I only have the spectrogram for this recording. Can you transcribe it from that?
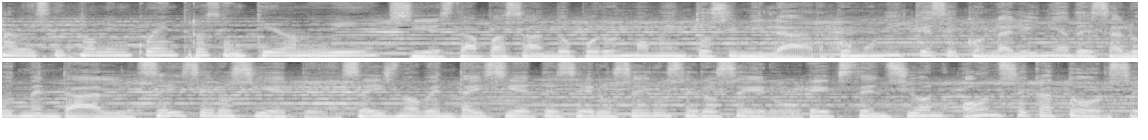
a veces no le encuentro sentido a mi vida. Si está pasando por un momento similar, comuníquese con la línea de salud mental 607-697-0000, extensión 1114,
